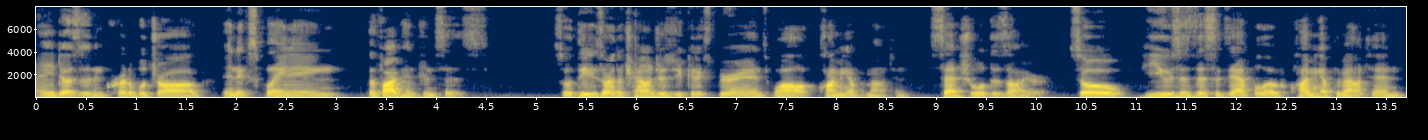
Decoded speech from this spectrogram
And he does an incredible job in explaining the five hindrances. So these are the challenges you could experience while climbing up a mountain. Sensual desire. So he uses this example of climbing up the mountain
